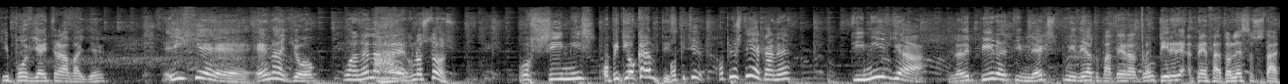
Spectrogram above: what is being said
ή πόδια ή τράβαγε, είχε ένα γιο που ανέλαβε Α, γνωστός. Ο Σίνης Ο Πιτυοκάμπτης. ο, πιτυο- ο οποίος τι έκανε, την ίδια, δηλαδή πήρε την έξυπνη ιδέα του πατέρα του, Πήρε, πέ, θα το λες σωστά.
